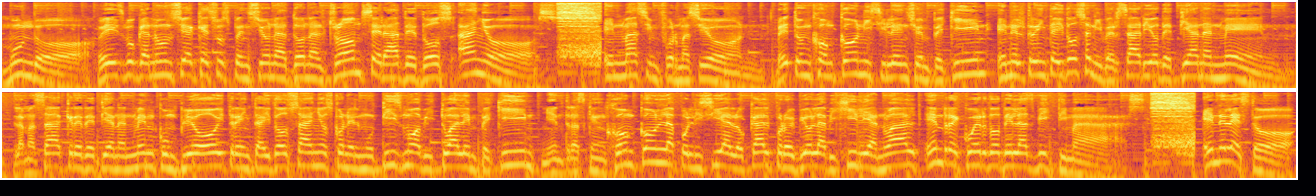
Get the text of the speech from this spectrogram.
Mundo. Facebook anuncia que suspensión a Donald Trump será de dos años. En más información, veto en Hong Kong y silencio en Pekín en el 32 aniversario de Tiananmen. La masacre de Tiananmen cumplió hoy 32 años con el mutismo habitual en Pekín, mientras que en Hong Kong la policía local prohibió la vigilia anual en recuerdo de las víctimas. En el esto,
